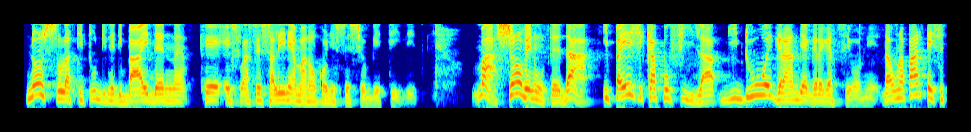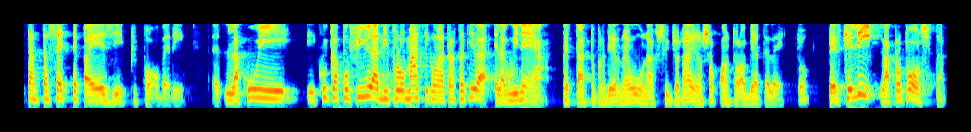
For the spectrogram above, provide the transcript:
non sull'attitudine di Biden che è sulla stessa linea ma non con gli stessi obiettivi, ma sono venute dai paesi capofila di due grandi aggregazioni. Da una parte i 77 paesi più poveri, eh, cui, il cui capofila diplomatico nella trattativa è la Guinea, pertanto per dirne una, sui giornali non so quanto lo abbiate letto, perché lì la proposta,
